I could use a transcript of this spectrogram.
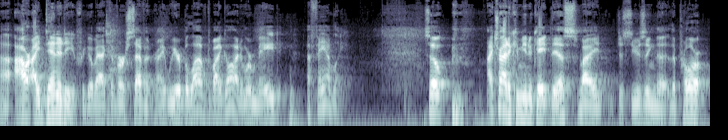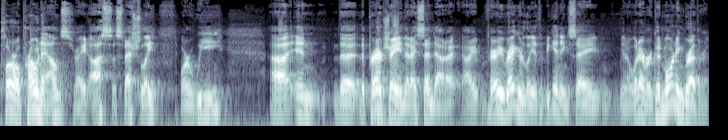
uh, our identity, if we go back to verse 7, right? We are beloved by God and we're made a family. So I try to communicate this by just using the, the plural, pronouns, right? Us especially, or we. Uh, in the, the prayer chain that I send out, I, I very regularly at the beginning say, you know, whatever, good morning, brethren,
